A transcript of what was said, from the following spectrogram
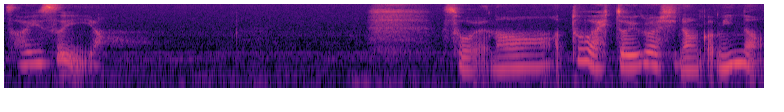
座椅子いいやん。そうやな。あとは一人暮らしなんかみんな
